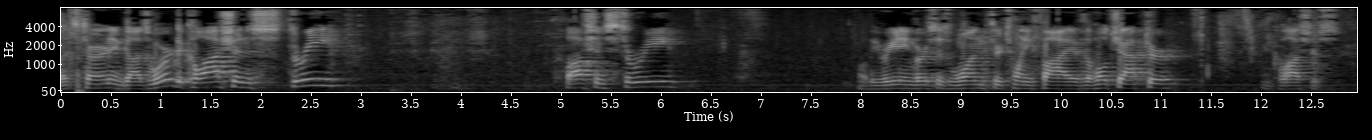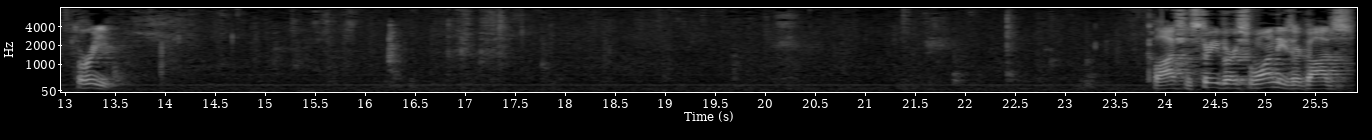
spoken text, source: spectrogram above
Let's turn in God's Word to Colossians 3. Colossians 3. We'll be reading verses 1 through 25, the whole chapter in Colossians 3. Colossians 3, verse 1. These are God's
